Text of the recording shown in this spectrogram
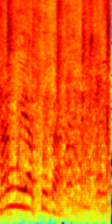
mango y azúcar.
